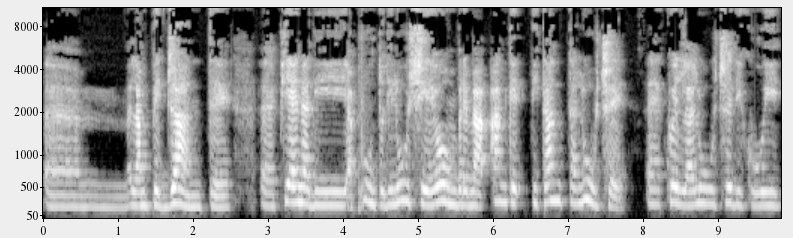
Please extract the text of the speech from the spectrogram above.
ehm, lampeggiante, eh, piena di appunto di luci e ombre, ma anche di tanta luce, eh, quella luce di cui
